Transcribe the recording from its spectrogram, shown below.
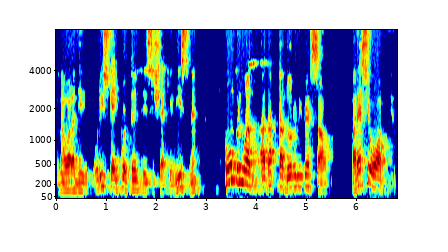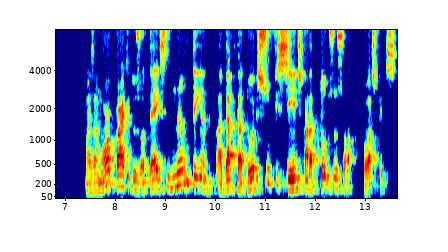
na hora de, por isso que é importante esse checklist, né? Compre um adaptador universal. Parece óbvio, mas a maior parte dos hotéis não tem adaptadores suficientes para todos os hóspedes.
